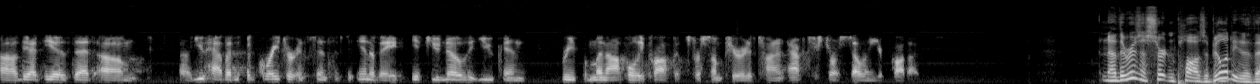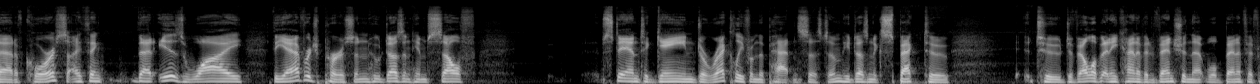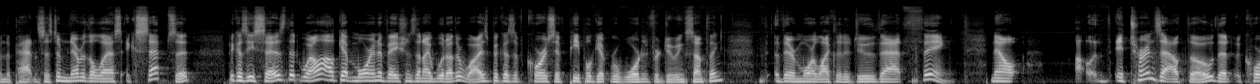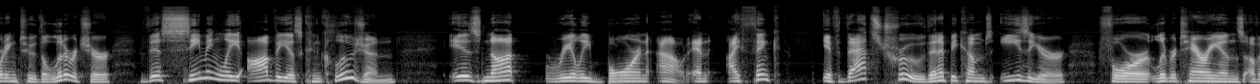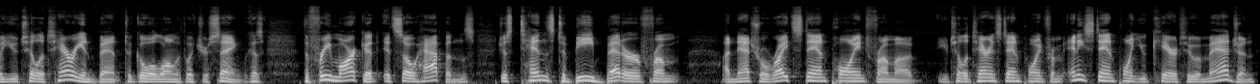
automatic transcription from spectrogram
Uh, the idea is that um, uh, you have a, a greater incentive to innovate if you know that you can reap monopoly profits for some period of time after you start selling your product. Now, there is a certain plausibility to that, of course. I think that is why the average person who doesn't himself stand to gain directly from the patent system. He doesn't expect to to develop any kind of invention that will benefit from the patent system. Nevertheless, accepts it because he says that well, I'll get more innovations than I would otherwise because of course if people get rewarded for doing something, they're more likely to do that thing. Now, uh, it turns out, though, that according to the literature, this seemingly obvious conclusion is not really borne out. And I think if that's true, then it becomes easier for libertarians of a utilitarian bent to go along with what you're saying because the free market, it so happens, just tends to be better from a natural rights standpoint, from a utilitarian standpoint, from any standpoint you care to imagine.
